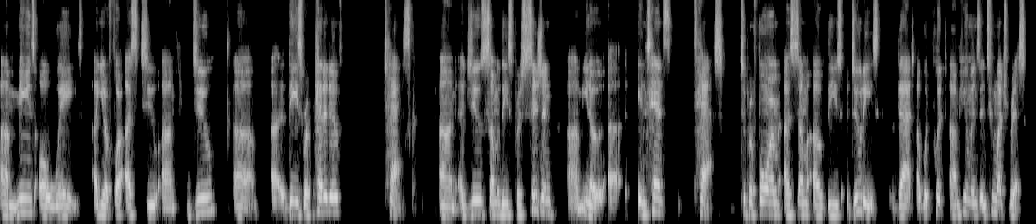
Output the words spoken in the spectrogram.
um, means or ways, uh, you know, for us to um, do um, uh, these repetitive tasks, um, do some of these precision, um, you know, uh, intense tasks to perform uh, some of these duties that uh, would put humans in too much risk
